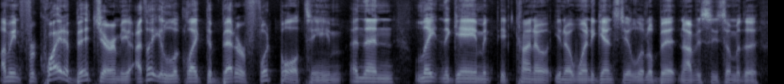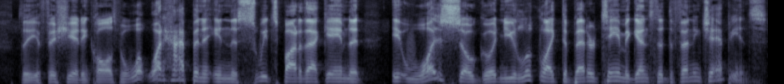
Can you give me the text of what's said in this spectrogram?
I mean, for quite a bit, Jeremy, I thought you looked like the better football team, and then late in the game, it, it kind of you know went against you a little bit, and obviously some of the the officiating calls. But what what happened in the sweet spot of that game that it was so good, and you looked like the better team against the defending champions?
